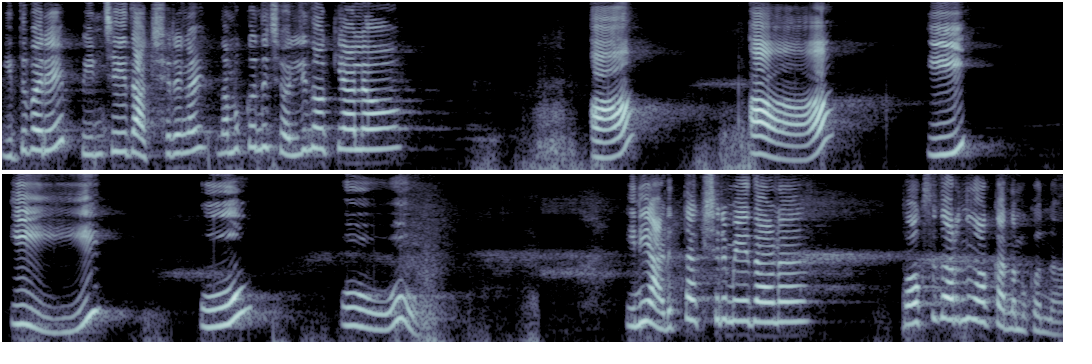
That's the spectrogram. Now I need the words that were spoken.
ഇതുവരെ പിൻ ചെയ്ത അക്ഷരങ്ങൾ നമുക്കൊന്ന് ചൊല്ലി നോക്കിയാലോ? ആ ആ ഇ ഈ ഉ ഊ ഇനി അടുത്ത അക്ഷരം ഏതാണ്? ബോക്സ് തുറന്നു നോക്കാം നമുക്കൊന്ന്.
